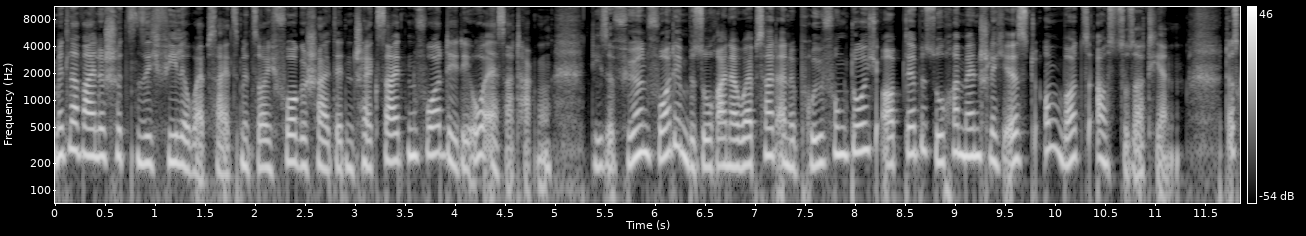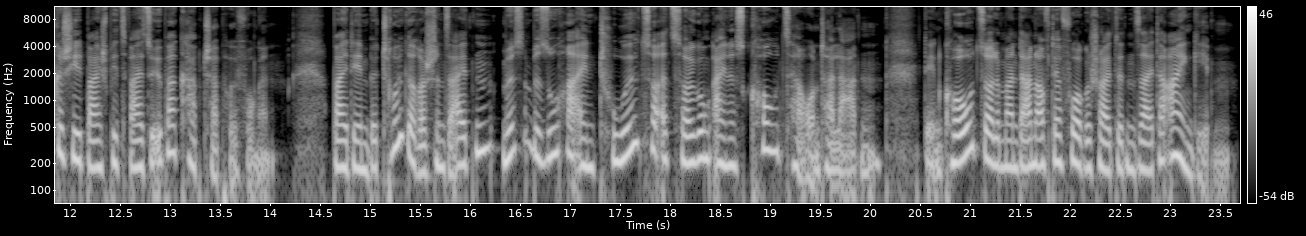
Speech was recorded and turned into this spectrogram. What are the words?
Mittlerweile schützen sich viele Websites mit solch vorgeschalteten Checkseiten vor DDoS-Attacken. Diese führen vor dem Besuch einer Website eine Prüfung durch, ob der Besucher menschlich ist, um Bots auszusortieren. Das geschieht beispielsweise über Captcha-Prüfungen. Bei den betrügerischen Seiten müssen Besucher ein Tool zur Erzeugung eines Codes herunterladen. Den Code solle man dann auf der vorgeschalteten Seite eingeben.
